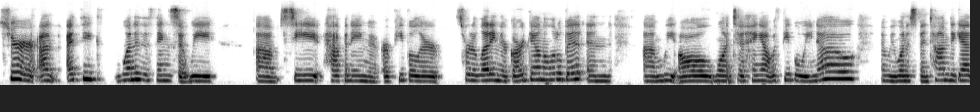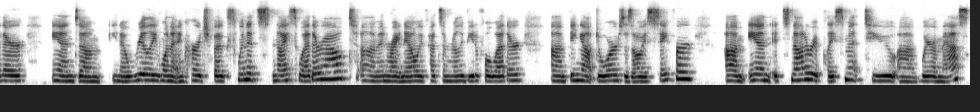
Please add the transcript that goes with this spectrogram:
Sure. Um, I think one of the things that we um, see happening are people are sort of letting their guard down a little bit and um, we all want to hang out with people we know and we want to spend time together and um, you know really want to encourage folks when it's nice weather out um, and right now we've had some really beautiful weather um, being outdoors is always safer and it's not a replacement to uh, wear a mask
